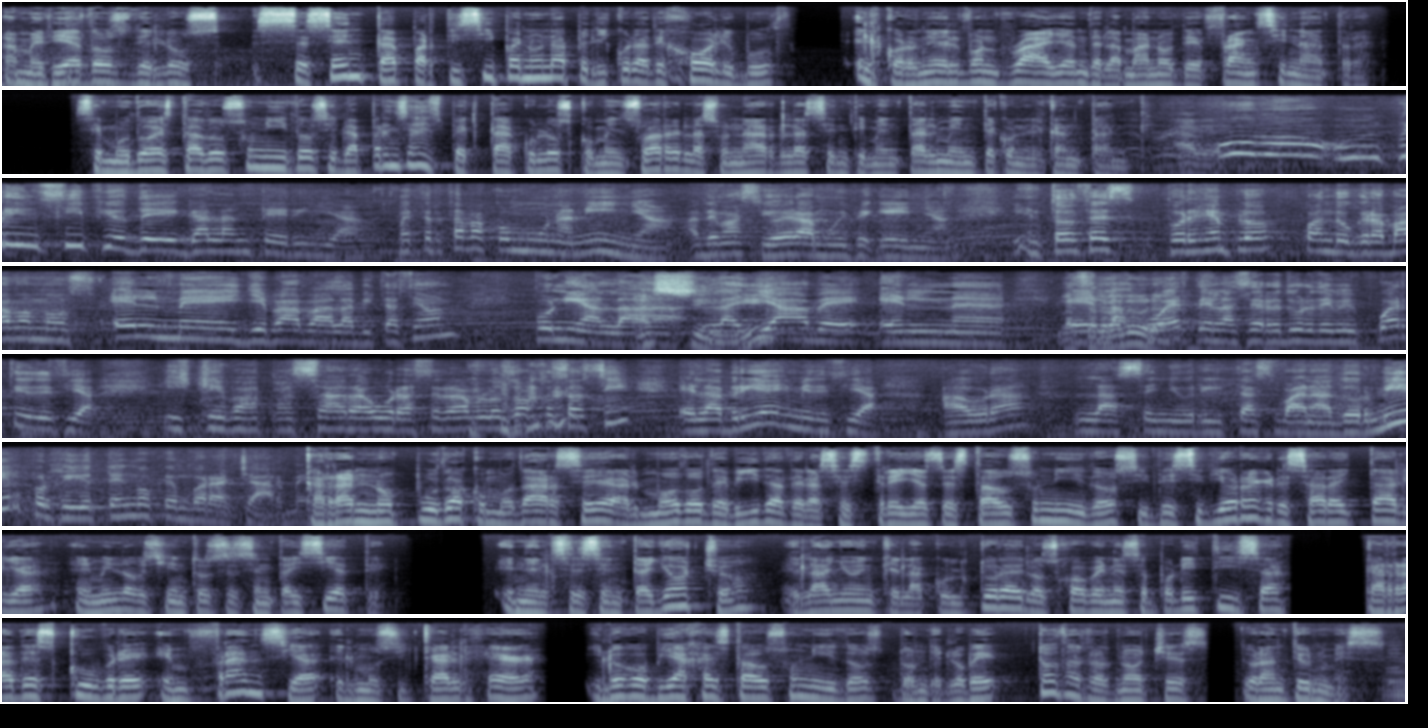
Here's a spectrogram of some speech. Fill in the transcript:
A mediados de los 60 participa en una película de Hollywood, El coronel Von Ryan de la mano de Frank Sinatra. Se mudó a Estados Unidos y la prensa de espectáculos comenzó a relacionarla sentimentalmente con el cantante. Hubo un principio de galantería. Me trataba como una niña, además yo era muy pequeña. Y entonces, por ejemplo, cuando grabábamos, él me llevaba a la habitación, ponía la, ¿Ah, sí? la llave en, eh, La en la cerradura. puerta, en la cerradura de mi puerta y yo decía, ¿y qué va a pasar ahora? Cerraba los ojos así, él abría y me decía, ahora las señoritas van a dormir porque yo tengo que emborracharme. Carrán no pudo acomodarse al modo de vida de las estrellas de Estados Unidos y decidió regresar a Italia en 1967. En el 68, el año en que la cultura de los jóvenes se politiza, Carrá descubre en Francia el musical Hair y luego viaja a Estados Unidos, donde lo ve todas las noches durante un mes.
